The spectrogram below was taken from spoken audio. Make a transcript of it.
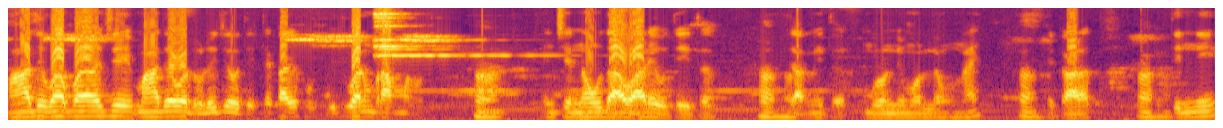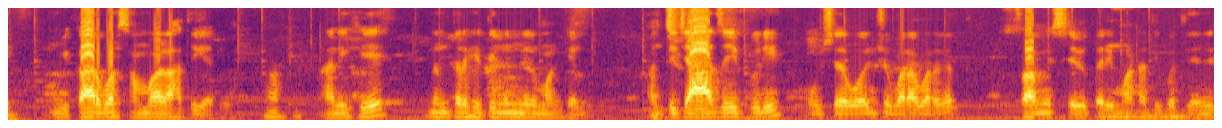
महादेव बाबा जे महादेव ढोले जे होते त्या काळी खूप विद्वान ब्राह्मण होते. हा. त्यांचे नऊ दहा वाडे होते इथं. हा हा. कारण इथं मुरोंडी म्हणून आहे. हा. त्या काळात हा हा. त्यांनी म्हणजे कारभार सांभाळला हाती घेतला. हा. आणि हे नंतर हे त्यांनी निर्माण केलं. आणि त्याची आजही पिढी वंश वंश बराबर स्वामी सेवेकरी मठाधिपती यांनी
